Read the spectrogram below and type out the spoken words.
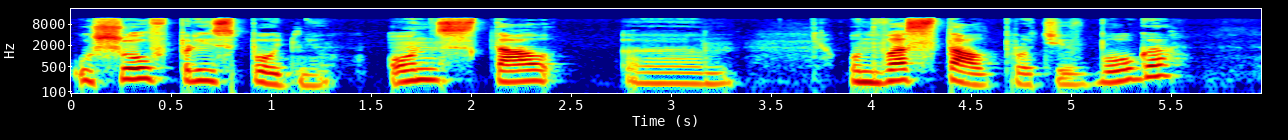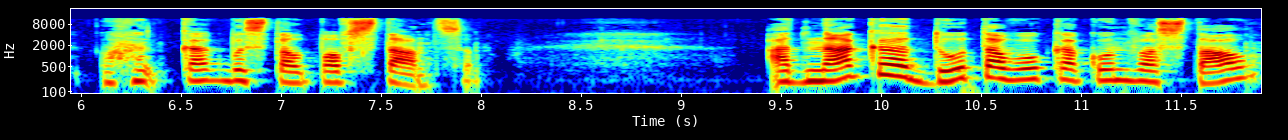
ушел в преисподнюю. Он стал, э, он восстал против Бога, как бы стал повстанцем. Однако до того, как он восстал,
